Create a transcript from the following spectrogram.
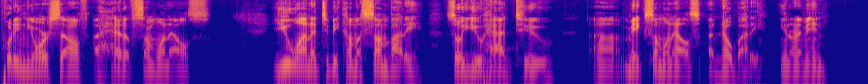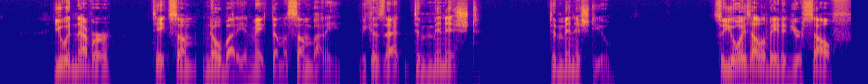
putting yourself ahead of someone else. You wanted to become a somebody, so you had to uh, make someone else a nobody. You know what I mean? You would never take some nobody and make them a somebody because that diminished diminished you. So you always elevated yourself.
